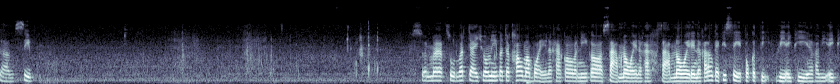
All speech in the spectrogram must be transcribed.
สามสิบ ส่วนมากสูตรวัดใจช่วงนี้ก็จะเข้ามาบ่อยนะคะ ก็วันนี้ก็สามนอยนะคะสามนอยเลยนะคะ ตั้งแต่พิเศษปกติ VIP นะคะ VIP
